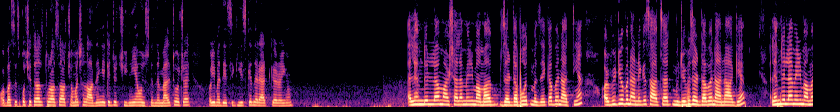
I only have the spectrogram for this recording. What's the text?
और बस इसको अच्छी तरह से थोड़ा सा चम्मच हिला देंगे कि जो चीनी है वो इसके अंदर मेल्ट हो जाए। और ये मैं देसी घी इसके अंदर ऐड कर रही हूँ। अल्हम्दुलिल्लाह, माशाल्लाह, मेरी मामा ज़र्दा बहुत मज़े का बनाती हैं और वीडियो बनाने के साथ साथ मुझे भी ज़र्दा बनाना आ गया। अल्हम्दुलिल्लाह, मेरी मामा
